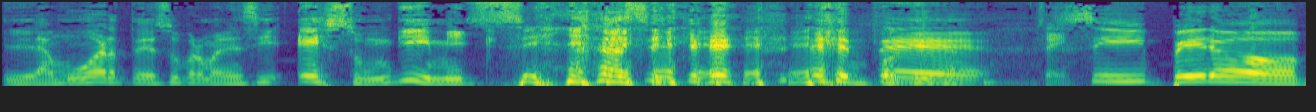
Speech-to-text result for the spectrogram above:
la muerte de Superman en sí es un gimmick. Sí. Así que, este. Sí. Sí, pero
